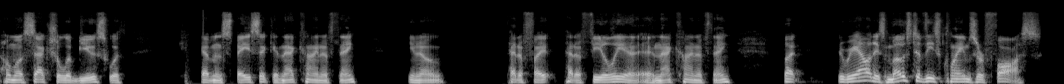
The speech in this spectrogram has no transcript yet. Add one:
homosexual abuse with Kevin Spacey and that kind of thing, you know, pedoph- pedophilia and that kind of thing. But the reality is, most of these claims are false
